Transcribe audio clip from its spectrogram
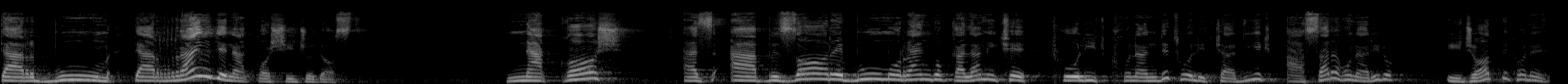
در بوم در رنگ نقاشی جداست. نقاش از ابزار بوم و رنگ و قلمی که تولید کننده تولید کردی یک اثر هنری رو ایجاد می‌کنه.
